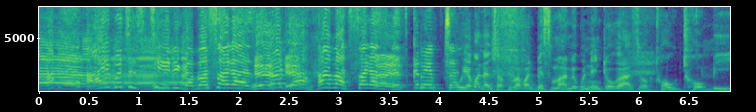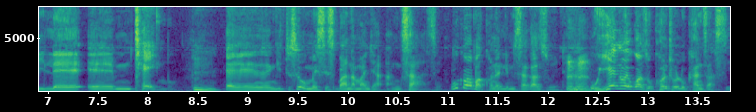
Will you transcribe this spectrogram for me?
hayi ukuthi sithini ngabasakazi kodwa abasakazi bescript uyabona ngisakhuluma abantu besimame kunentokazi okuthiwa uthobile emthembo eh ngithi sewumesi sibana manje angisazi. Uke waba khona limsakazweni uyena wekwazi ucontrol uKansas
